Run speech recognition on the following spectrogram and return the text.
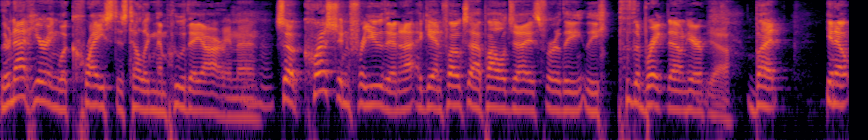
they're not hearing what Christ is telling them who they are. amen mm-hmm. So, question for you then, and I, again, folks, I apologize for the the the breakdown here. yeah But you know,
